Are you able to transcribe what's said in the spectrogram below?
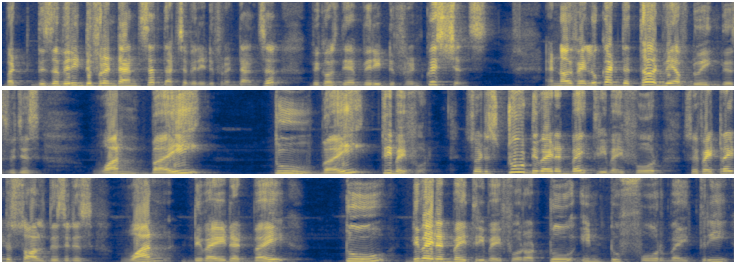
But this is a very different answer. That's a very different answer because they are very different questions. And now if I look at the third way of doing this which is 1 by 2 by 3 by 4 so it is 2 divided by 3 by 4. So if I try to solve this, it is 1 divided by 2 divided by 3 by 4 or 2 into 4 by 3.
